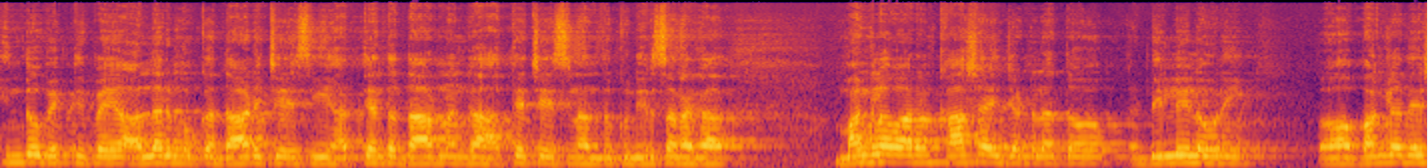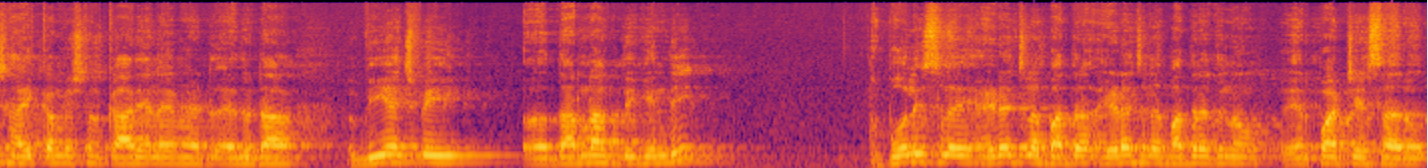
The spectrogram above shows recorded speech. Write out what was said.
హిందూ వ్యక్తిపై అల్లరిముక్క దాడి చేసి అత్యంత దారుణంగా హత్య చేసినందుకు నిరసనగా మంగళవారం కాషాయ జెండలతో ఢిల్లీలోని బంగ్లాదేశ్ హైకమిషనర్ కార్యాలయం ఎదుట విహెచ్పి ధర్నాకు దిగింది. పోలీసులు ఏడంచెల భద్ర ఏడంచెల భద్రతను ఏర్పాటు చేశారు.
